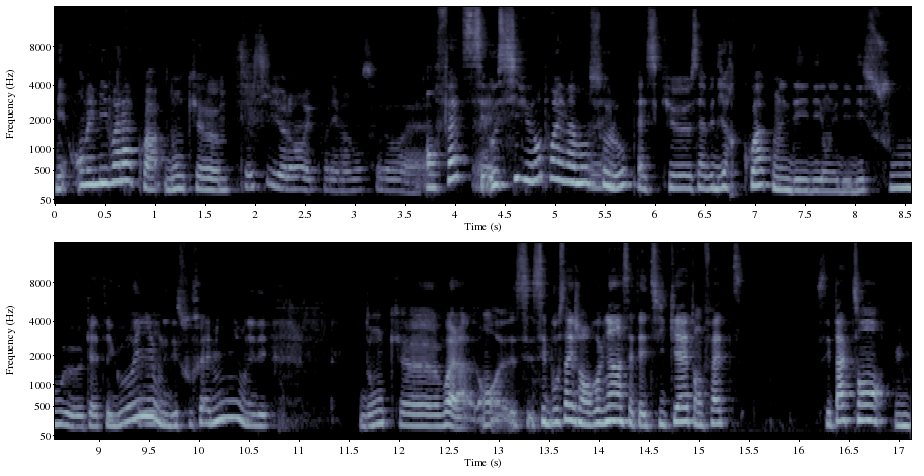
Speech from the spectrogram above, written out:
Mais, oh, mais, mais voilà, quoi. Donc, euh, C'est aussi violent oui, pour les mamans solo. euh. en fait, c'est Ouais. aussi violent pour les mamans Ouais. solo, parce que ça veut dire quoi Qu'on est des, des- on est des, sous-catégories, Mm. on est des sous-familles, on est des... Donc euh, voilà, c'est pour ça que j'en reviens à cette étiquette, en fait, c'est pas tant une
